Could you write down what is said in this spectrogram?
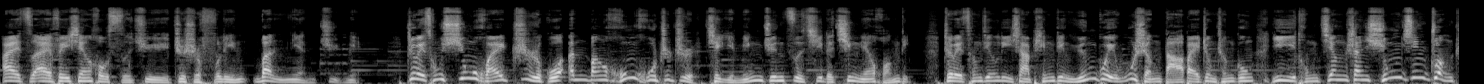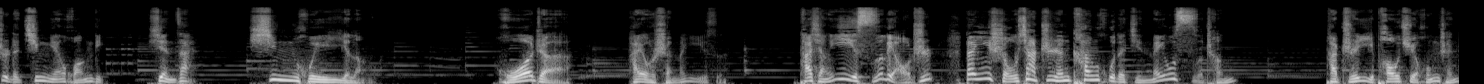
爱子爱妃先后死去，致使福临万念俱灭。这位从胸怀治国安邦鸿鹄之志，且以明君自欺的青年皇帝，这位曾经立下平定云贵五省、打败郑成功、一统江山雄心壮志的青年皇帝，现在。心灰意冷了，活着还有什么意思？他想一死了之，但因手下之人看护的紧，没有死成。他执意抛却红尘，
